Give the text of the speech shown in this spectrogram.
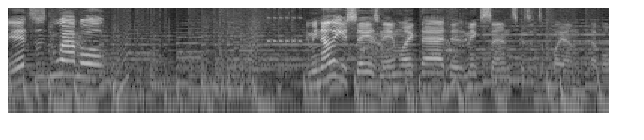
It's Dwebble! I mean, now that you say his name like that, it makes sense, because it's a play on Pebble.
